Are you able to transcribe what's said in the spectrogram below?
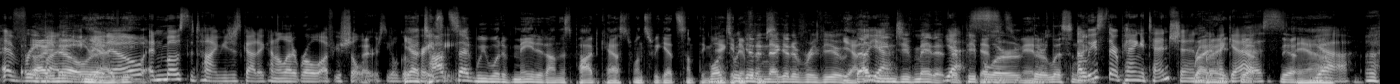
everybody, know, you right. know? And most of the time, you just got to kind of let it roll off your shoulders. You'll go Yeah, crazy. Todd said we would have made it on this podcast once we get something. Once we negative get a negative review, Yeah. that Oh, yeah. means you've made it. Yes. That people That are they're it. listening. At least they're paying attention, Right. I guess. Yeah. Yeah. Yeah. Ugh,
